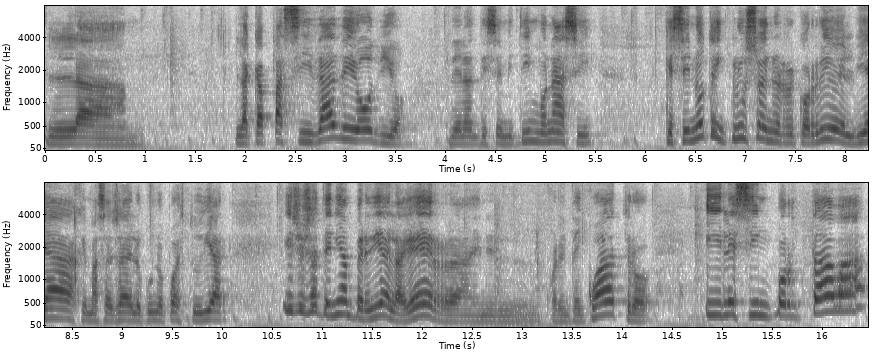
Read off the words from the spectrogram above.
la, la capacidad de odio del antisemitismo nazi, que se nota incluso en el recorrido del viaje, más allá de lo que uno pueda estudiar. Ellos ya tenían perdida la guerra en el 44 y les importaba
